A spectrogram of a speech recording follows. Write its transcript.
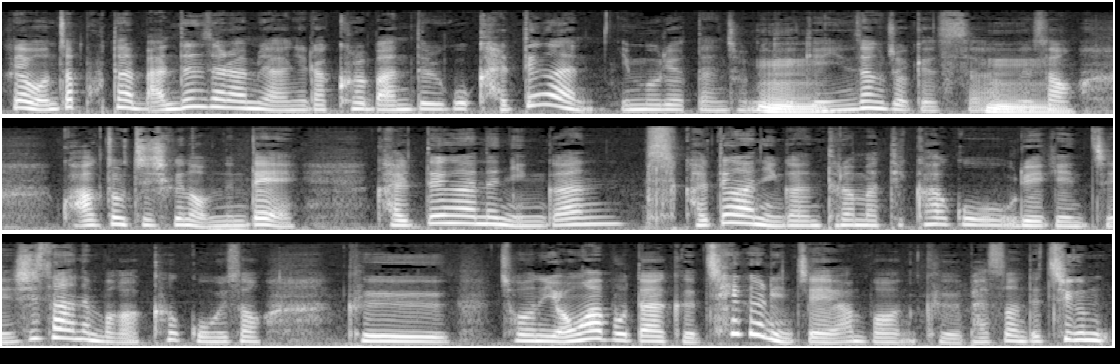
그냥 원자 폭탄을 만든 사람이 아니라 그걸 만들고 갈등한 인물이었다는 점이 되게 음. 인상적이었어요. 음. 그래서 과학적 지식은 없는데 갈등하는 인간, 갈등하는 인간은 드라마틱하고 우리에게 이제 시사하는 바가 크고 그래서 그 저는 영화보다 그 책을 이제 한번 그 봤었는데 지금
